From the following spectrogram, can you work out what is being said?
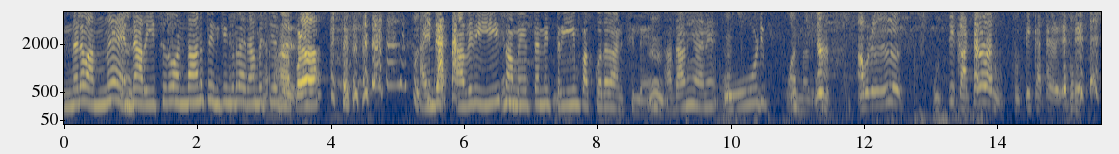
ഇന്നലെ വന്ന് എന്നെ അറിയിച്ചത് കൊണ്ടാണ് ഇപ്പൊ എനിക്ക് ഇങ്ങോട്ട് വരാൻ പറ്റിയത്. അപ്പളോ അതിന്റെ അവർ ഈ സമയത്ത് തന്നെ ഇത്രയും പക്വത കാണിച്ചില്ലേ? അതാണ് ഞാൻ ഓടി വന്നത്. അവർ കുത്തിക്കട്ടകളാണ് കുത്തിക്കട്ടകൾ കുത്തി കട്ടകൾ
